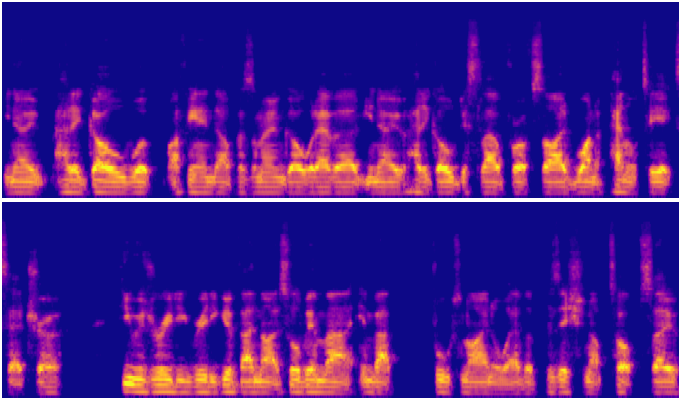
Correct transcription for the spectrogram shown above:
You know, had a goal, I think ended up as an own goal, whatever. You know, had a goal disallowed for offside, won a penalty, etc. He was really, really good that night, sort of in that in that false nine or whatever position up top. So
